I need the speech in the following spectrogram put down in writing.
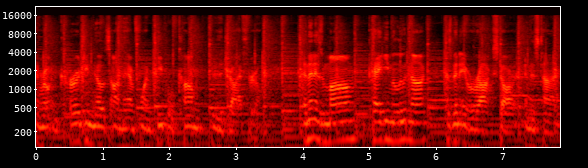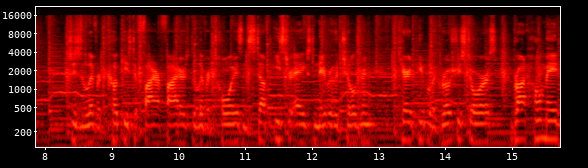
and wrote encouraging notes on them for when people come through the drive through. And then his mom, Peggy Malutnock, has been a rock star in his time. She's delivered cookies to firefighters, delivered toys and stuffed Easter eggs to neighborhood children, carried people to grocery stores, brought homemade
